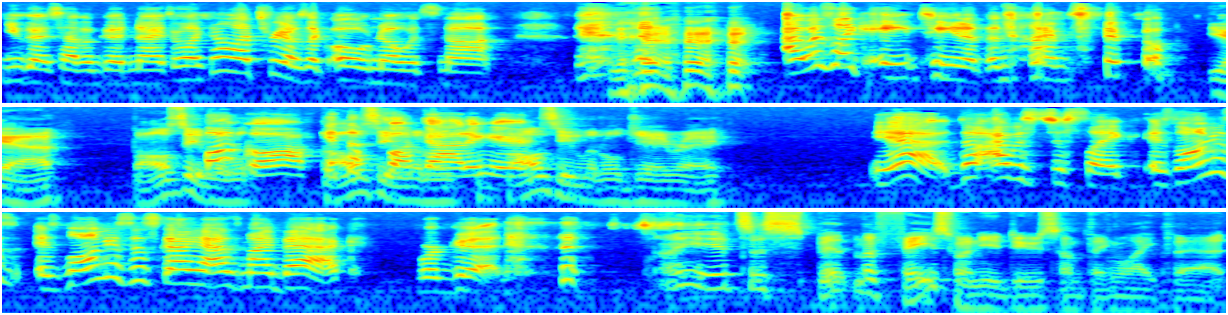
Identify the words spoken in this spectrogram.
"You guys have a good night." They're like, "No, that's free." I was like, "Oh no, it's not." I was like 18 at the time too. yeah, ballsy. Fuck little, off! Get the fuck little- out of here. Ballsy little J Ray. Yeah, I was just like, as long as as long as this guy has my back, we're good. I, it's a spit in the face when you do something like that.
